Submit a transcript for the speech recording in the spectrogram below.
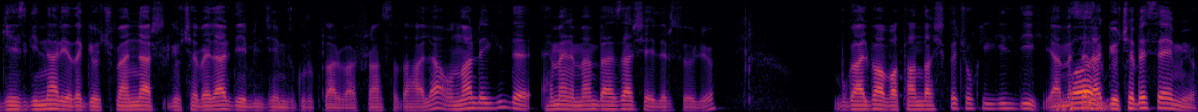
gezginler ya da göçmenler, göçebeler diyebileceğimiz gruplar var Fransa'da hala. Onlarla ilgili de hemen hemen benzer şeyleri söylüyor. Bu galiba vatandaşlıkla çok ilgili değil. Yani var. mesela göçebe sevmiyor.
